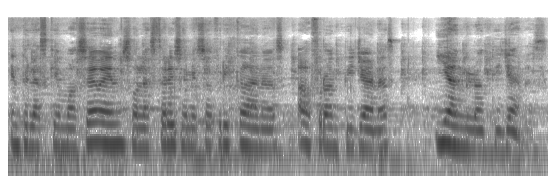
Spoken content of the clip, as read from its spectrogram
entre las que más se ven son las tradiciones africanas, afroantillanas y angloantillanas.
